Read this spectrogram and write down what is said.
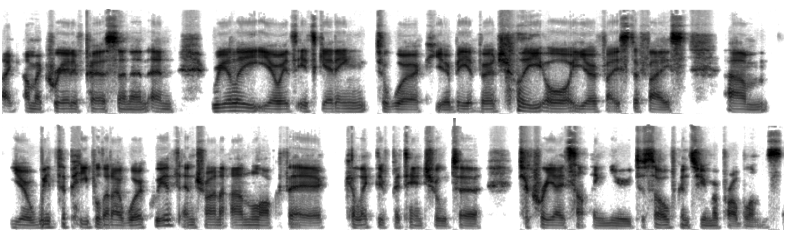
I, am a creative person and and really you know it's it's getting to work you know be it virtually or you know face to face you know with the people that I work with and trying to unlock their collective potential to to create something new to solve consumer problems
